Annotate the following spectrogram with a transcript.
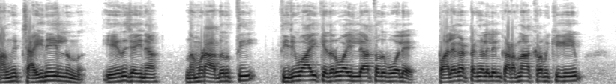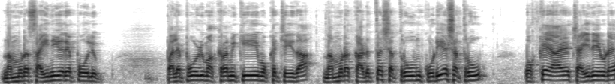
അങ്ങ് ചൈനയിൽ നിന്ന് ഏത് ചൈന? നമ്മുടെ അതിർത്തി തിരുവായിക്കെതിർവായി ഇല്ലാത്തതുപോലെ പല ഘട്ടങ്ങളിലും കടന്നാക്രമിക്കുകയും നമ്മുടെ സൈനികരെ പോലും പലപ്പോഴും ആക്രമിക്കുകയും ഒക്കെ ചെയ്ത നമ്മുടെ കടുത്ത ശത്രുവും കൊടിയ ശത്രുവും ഒക്കെയായ ചൈനയുടെ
